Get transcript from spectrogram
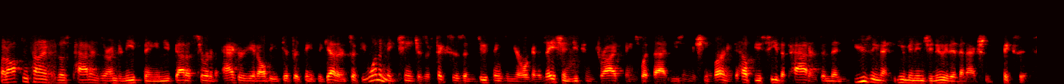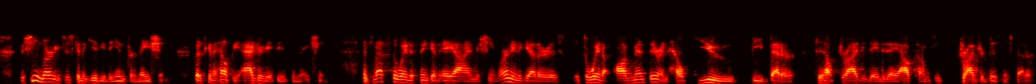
But oftentimes those patterns are underneath things, and you've got to sort of aggregate all these different things together. And so if you want to make changes or fixes and do things in your organization, you can drive things with that using machine learning to help you see the patterns and then using that human ingenuity to then actually fix it. Machine learning is just going to give you the information, but it's going to help you aggregate the information. And so that's the way to think of AI and machine learning together is it's a way to augment there and help you be better to help drive your day-to-day outcomes drive your business better.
